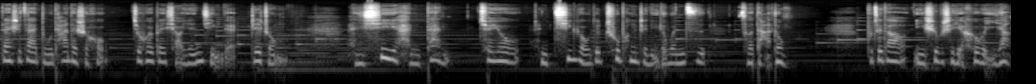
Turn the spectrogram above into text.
但是在读它的时候，就会被小严谨的这种很细、很淡却又很轻柔的触碰着你的文字所打动。不知道你是不是也和我一样？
